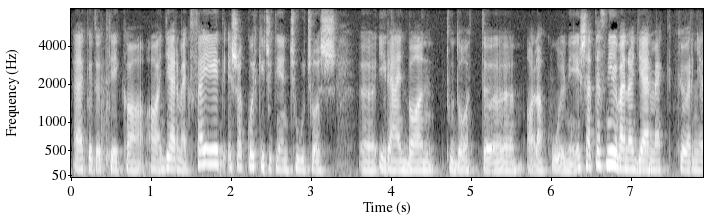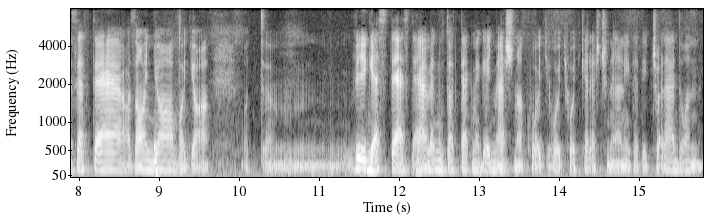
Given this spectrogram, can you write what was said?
elkötötték a, a gyermek fejét, és akkor kicsit ilyen csúcsos irányban tudott alakulni. És hát ez nyilván a gyermek környezete, az anyja, vagy a, ott végezte ezt el, megmutatták meg egymásnak, hogy hogy, hogy kell ezt csinálni, tehát itt családon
